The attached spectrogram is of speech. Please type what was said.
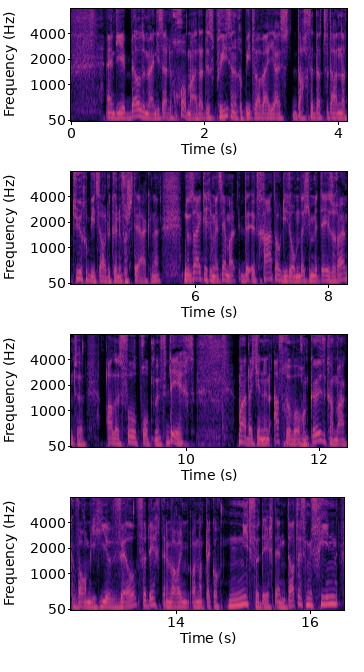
En die belden mij en die zeiden, goh, maar dat is precies een gebied waar wij juist dachten dat we daar een natuurgebied zouden kunnen versterken. En dan zei ik tegen mensen, ja, maar het gaat ook niet om dat je met deze ruimte alles volpropt en verdicht. Maar dat je een afgewogen keuze kan maken waarom je hier wel verdicht en waarom je op andere plek ook niet verdicht. En dat is misschien,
